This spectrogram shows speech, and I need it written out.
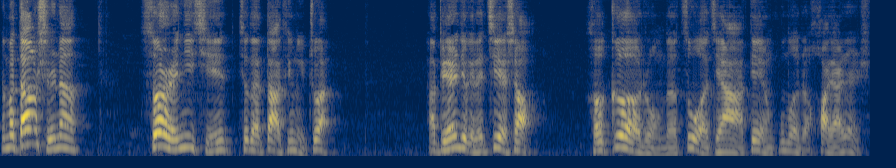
那么当时呢，索尔仁尼琴就在大厅里转，啊，别人就给他介绍。和各种的作家、电影工作者、画家认识，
